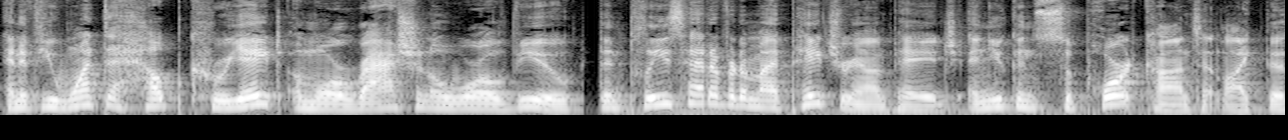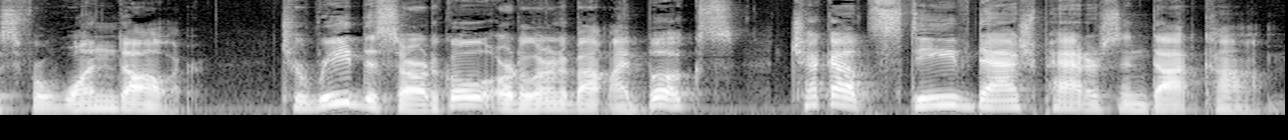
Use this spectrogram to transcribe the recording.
And if you want to help create a more rational worldview, then please head over to my Patreon page and you can support content like this for $1. To read this article or to learn about my books, check out steve-patterson.com.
